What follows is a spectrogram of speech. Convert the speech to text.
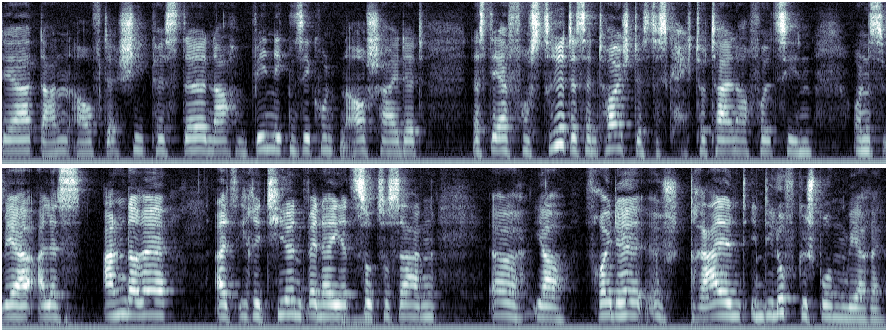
der dann auf der Skipiste nach wenigen Sekunden ausscheidet, dass der frustriert ist, enttäuscht ist, das kann ich total nachvollziehen. Und es wäre alles andere als irritierend, wenn er jetzt sozusagen äh, ja, freudestrahlend in die Luft gesprungen wäre.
